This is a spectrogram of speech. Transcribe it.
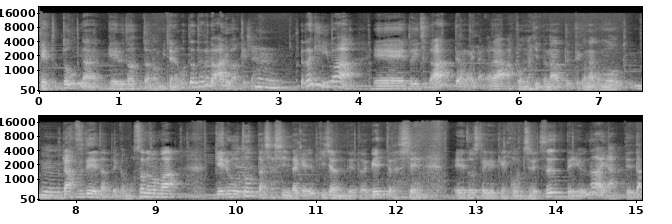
えっと、どんなゲルだったの？みたいなことが例えばあるわけじゃん。うん。時には、えー、といつだって思いながらあこんな日だなって言ってなんかもう、ん。ラフデータというかもうそのままゲルを撮った写真だけ PCR のデータだけって出して映像した経験こっちですっていうのはやってた。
